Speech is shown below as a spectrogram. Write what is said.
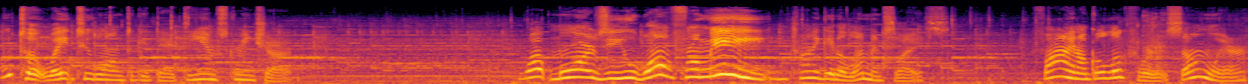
You took way too long to get that damn screenshot. What more do you want from me? I'm trying to get a lemon slice. Fine, I'll go look for it somewhere.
